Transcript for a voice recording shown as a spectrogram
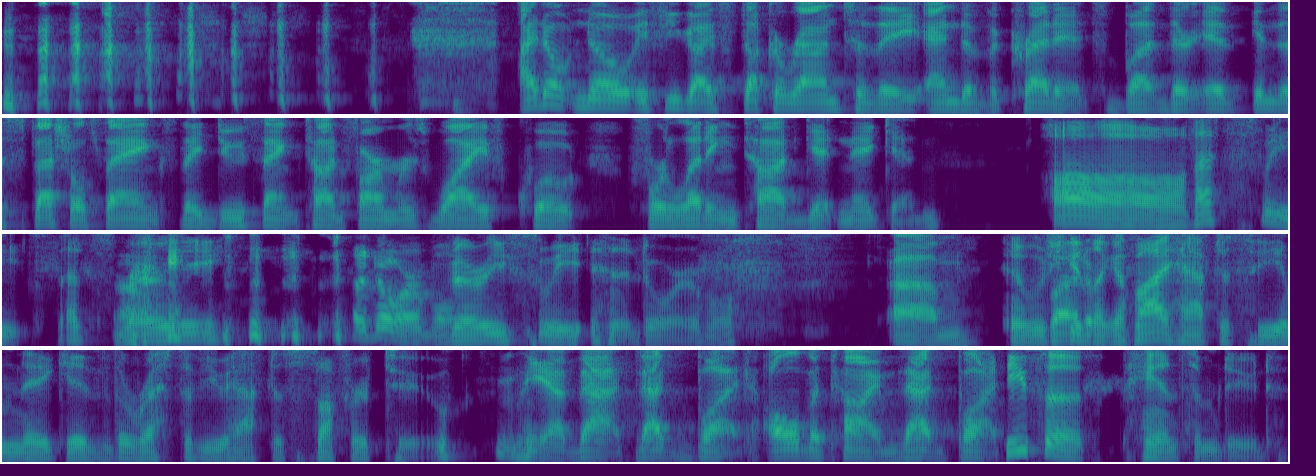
I don't know if you guys stuck around to the end of the credits, but they're in, in the special thanks. They do thank Todd Farmer's wife, quote, for letting Todd get naked. Oh, that's sweet. That's very adorable. Very sweet and adorable. Um, and was but, like, if I have to see him naked, the rest of you have to suffer too. Yeah, that that butt all the time. That butt. He's a handsome dude.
